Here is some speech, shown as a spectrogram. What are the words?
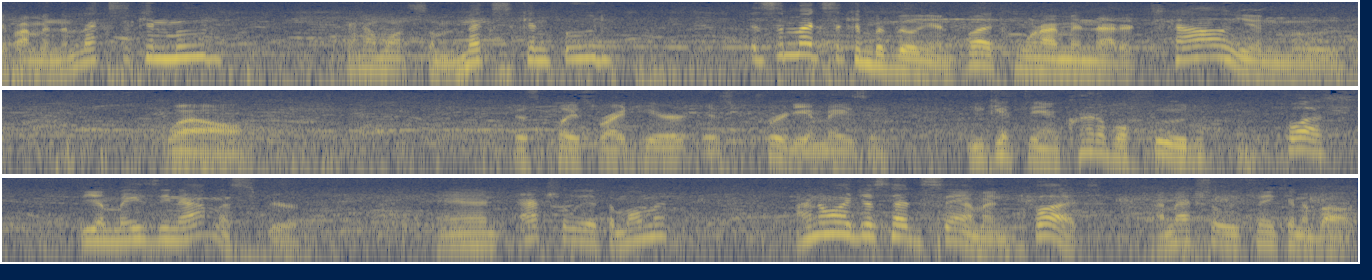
if I'm in the Mexican mood and I want some Mexican food, it's the Mexican Pavilion. But when I'm in that Italian mood, well, this place right here is pretty amazing. You get the incredible food plus the amazing atmosphere. And actually, at the moment, I know I just had salmon, but I'm actually thinking about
